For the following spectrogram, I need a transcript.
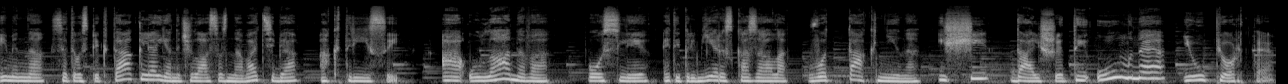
Именно с этого спектакля я начала осознавать себя актрисой. А Уланова после этой премьеры сказала «Вот так, Нина, ищи дальше, ты умная и упертая».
